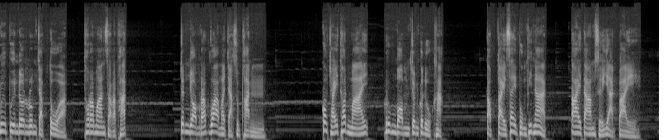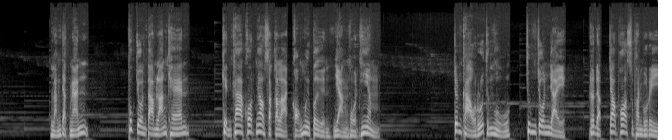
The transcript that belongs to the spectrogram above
มือปืนโดนรุมจับตัว ทรมานสารพัด จนยอมรับว่ามาจากสุพรรณก็ใช้ท่อนไม้รุมบอมจนกระดูกหัก ตับไตไส้พุงพินาศตายตามเสือหยาดไป หลังจากนั้นพวกโจรตามล้างแค้น เข็นฆ่าโคตรเง่าสักกลาดของมือปืนอย่างโหดเหี้ยม จนข่าวรู้ถึงหูจุมโจรใหญ่ระดับเจ้าพ่อสุพรรณบุรี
